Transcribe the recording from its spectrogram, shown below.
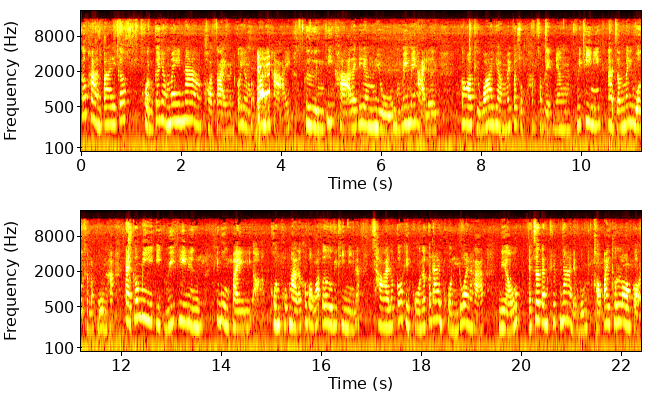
ก็ผ่านไปก็ ผลก็ยังไม่น่าพอใจมันก็ยังแบบว่าไม่หายผื่นที่ขาอะไรก็ยังอยู่ไม่ไม่หายเลย ก็ถือว่ายังไม่ประสบความสำเร็จยังวิธีนี้อาจจะไม่เวิร์กสำหรับบูมค่ะ แต่ก็มีอีกวิธีหนึ่งที่บูมไปค้นพบมาแล้วเขาบอกว่าเออวิธีนี้นะใช้แล้วก็เห็นผลแล้วก็ได้ผลด้วยนะคะ เดี๋ยวจะเจอกันคลิปหน้าเดี๋ยวบูมขอไปทดลองก่อน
